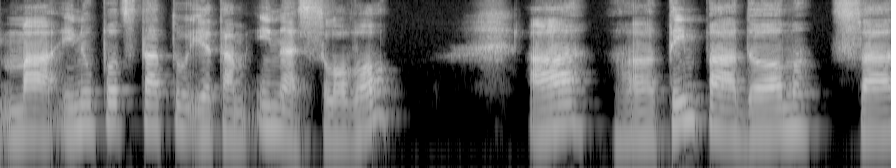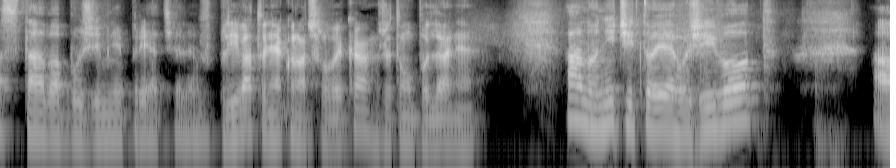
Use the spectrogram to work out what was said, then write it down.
má inú podstatu, je tam iné slovo a tým pádom sa stáva Božím nepriateľom. Vplýva to nejako na človeka, že tomu podľahne? Áno, ničí to jeho život a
